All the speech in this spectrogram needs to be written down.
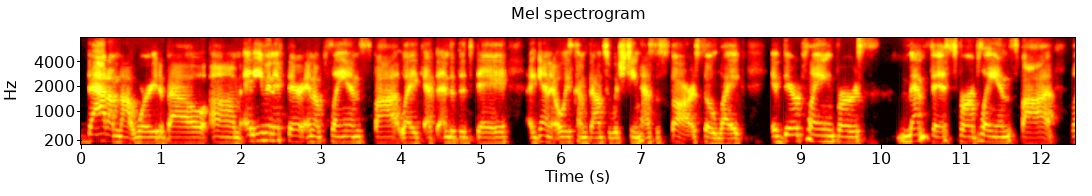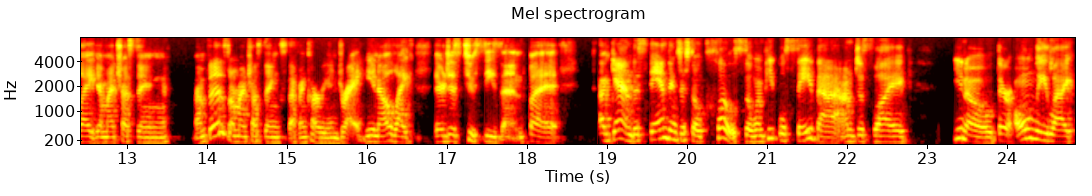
that I'm not worried about. Um, and even if they're in a play-in spot, like at the end of the day, again, it always comes down to which team has the star. So, like, if they're playing versus Memphis for a play-in spot, like, am I trusting Memphis or am I trusting Stephen Curry and Dre? You know, like they're just too seasoned. But again, the standings are so close. So when people say that, I'm just like, you know, they're only like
